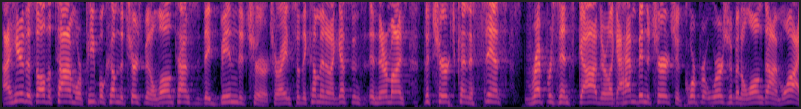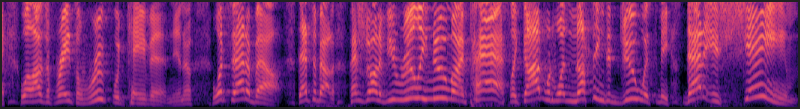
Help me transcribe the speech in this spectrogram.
I hear this all the time where people come to church, been a long time since they've been to church, right? And so they come in, and I guess in, in their minds, the church kind of sense represents God. They're like, I haven't been to church, a corporate worship in a long time. Why? Well, I was afraid the roof would cave in, you know? What's that about? That's about, Pastor John, if you really knew my past, like God would want nothing to do with me. That is shame.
